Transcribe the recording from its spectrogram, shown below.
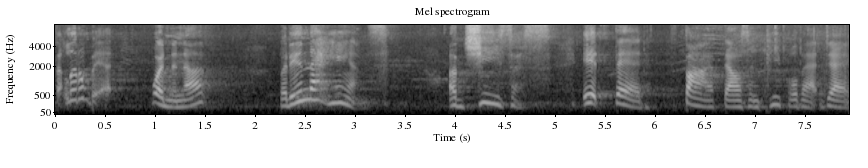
That little bit wasn't enough. But in the hands of Jesus, it fed 5,000 people that day.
